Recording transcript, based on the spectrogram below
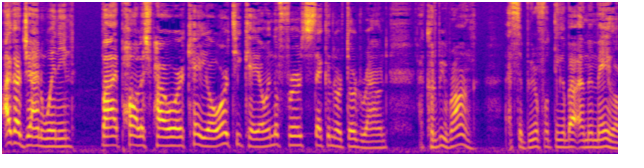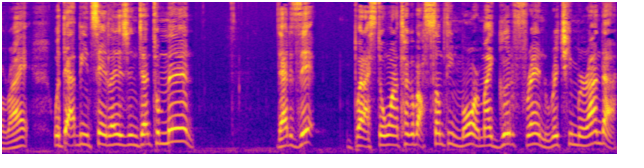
I got Jan winning by Polish Power, KO, or TKO in the first, second, or third round. I could be wrong. That's the beautiful thing about MMA, though, right? With that being said, ladies and gentlemen, that is it but I still want to talk about something more. My good friend, Richie Miranda.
